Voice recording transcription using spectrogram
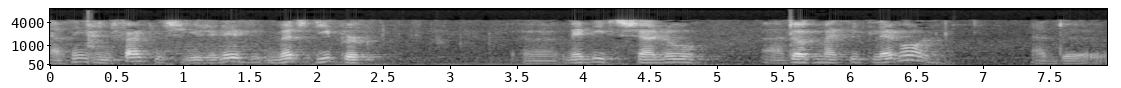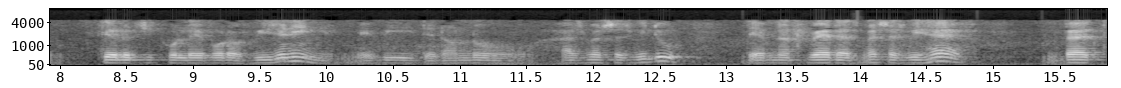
I think, in fact, it's usually much deeper. Uh, maybe it's shallow at dogmatic level, at the theological level of reasoning. Maybe they don't know as much as we do. They have not read as much as we have. But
